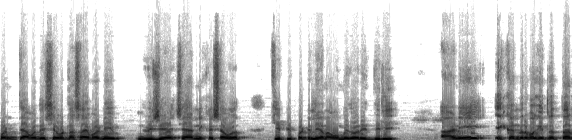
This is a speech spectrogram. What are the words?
पण त्यामध्ये शेवटला साहेबांनी विजयाच्या निकषावर के पी पाटील यांना उमेदवारी दिली. आणि एकंदर बघितलं तर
